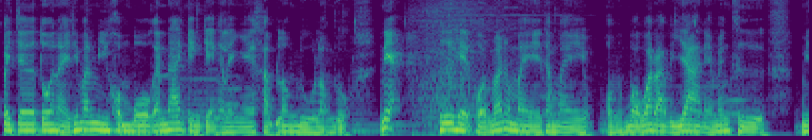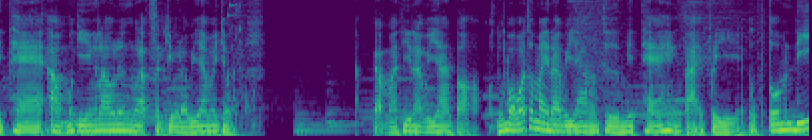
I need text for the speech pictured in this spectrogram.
ไปเจอตัวไหนที่มันมี combo กันได้เก่งๆอะไรเงี้ยครับลองดูลองดู เนี่ยคือเหตุผลว่าทำไมทำไมผมถึงบอกว่าราวิยาเนี่ยแม่งคือมิตรแท้อะเมื่อกี้ยังเล่าเรื่องสกิลราวิยาไม่จบ กลับมาที่ราวิยาต่อผมถึงบอกว่าทำไมราวิยามันคือมิตรแท้แห่งสายฟรีตัวมันดี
